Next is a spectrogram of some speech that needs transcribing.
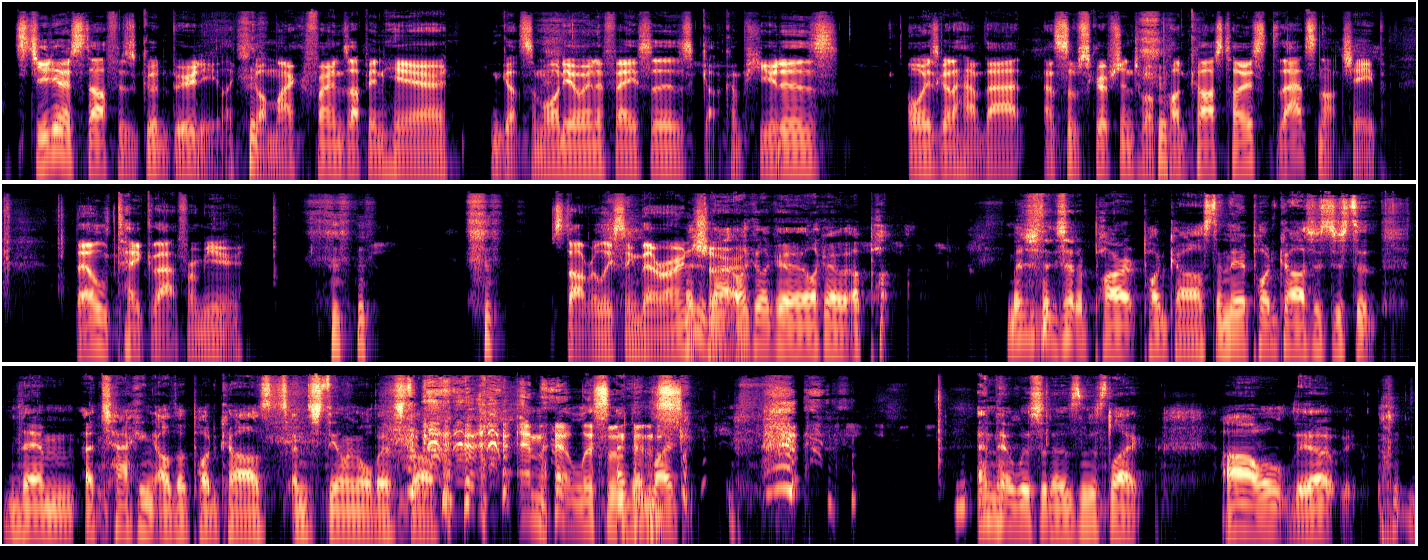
Studio stuff is good booty. Like, you've got microphones up in here, got some audio interfaces, got computers. Always got to have that. A subscription to a podcast host. That's not cheap. They'll take that from you. Start releasing their own Imagine show. that, like like a like a, a pi- imagine if they just had a pirate podcast and their podcast is just a, them attacking other podcasts and stealing all their stuff and their listeners. and then like and their listeners and it's like oh well yeah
